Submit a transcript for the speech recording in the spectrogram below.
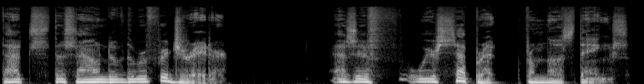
that's the sound of the refrigerator, as if we're separate from those things,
